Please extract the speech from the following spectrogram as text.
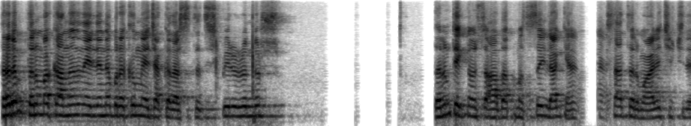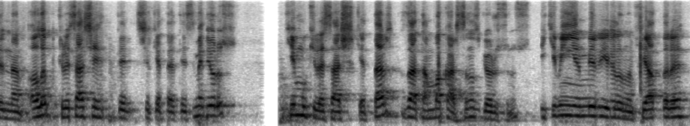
Tarım, Tarım Bakanlığı'nın ellerine bırakılmayacak kadar stratejik bir üründür. Tarım teknolojisi aldatmasıyla geleneksel tarım aile çiftçilerinden alıp küresel şirket- şirketlere teslim ediyoruz. Kim bu küresel şirketler? Zaten bakarsınız görürsünüz. 2021 yılının fiyatları,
